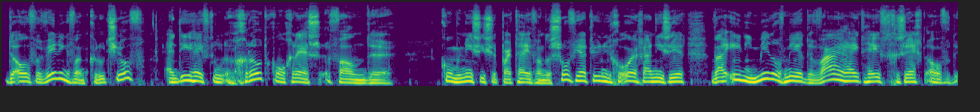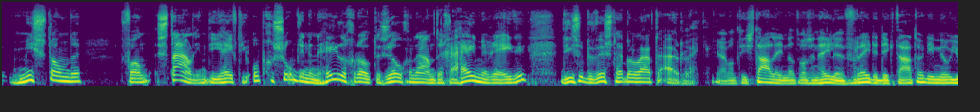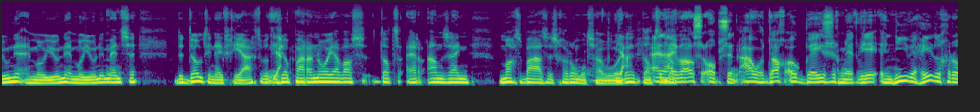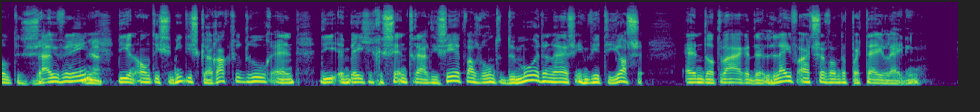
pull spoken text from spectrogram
de overwinning van Khrushchev. En die heeft toen een groot congres van de Communistische Partij van de Sovjet-Unie georganiseerd. Waarin hij min of meer de waarheid heeft gezegd over de misstanden van Stalin. Die heeft hij opgesomd in een hele grote zogenaamde geheime reden. die ze bewust hebben laten uitlekken. Ja, want die Stalin, dat was een hele vrede dictator... die miljoenen en miljoenen en miljoenen mensen de dood in heeft gejaagd... omdat Ja. hij zo paranoia was dat er aan zijn machtsbasis gerommeld zou worden. Ja, dat, en dat- hij was op zijn oude dag ook bezig met weer een nieuwe hele grote zuivering. Ja. Die een antisemitisch karakter droeg. En die een beetje gecentraliseerd was rond de moordenaars in witte jassen. En dat waren de lijfartsen van de partijleiding.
